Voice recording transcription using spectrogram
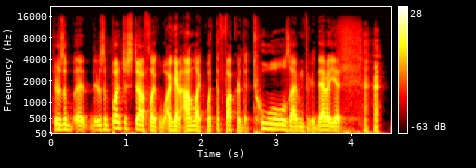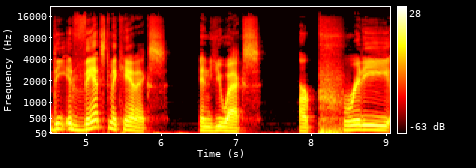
there's a uh, there's a bunch of stuff. Like again, I'm like, what the fuck are the tools? I haven't figured that out yet. the advanced mechanics and UX are pretty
